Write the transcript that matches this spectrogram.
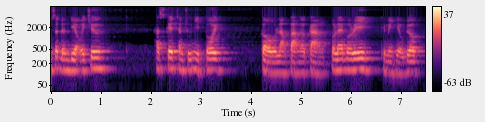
rất đơn điệu ấy chứ. Haskett chăm chú nhìn tôi. Cậu làm vàng ở cảng Polebury thì mình hiểu được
